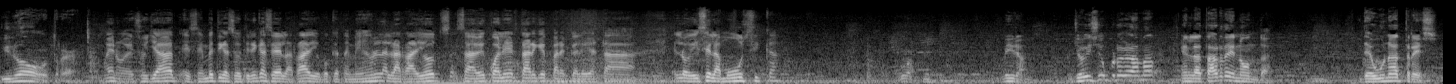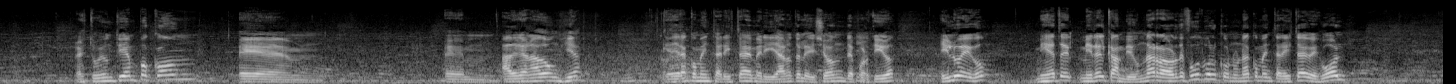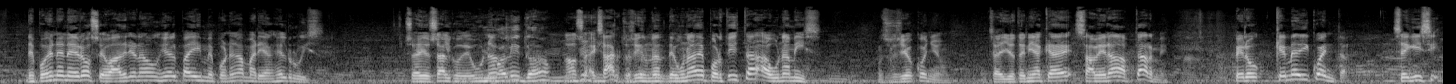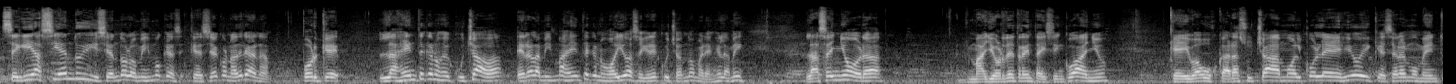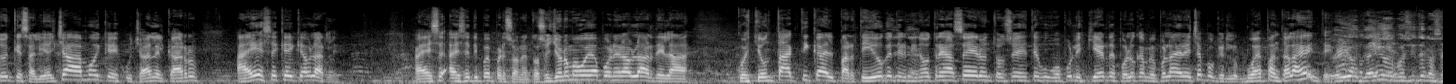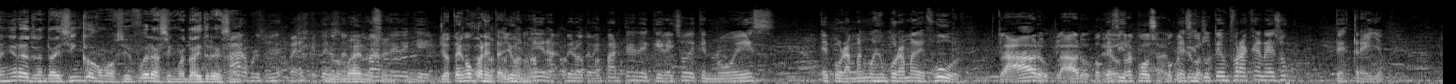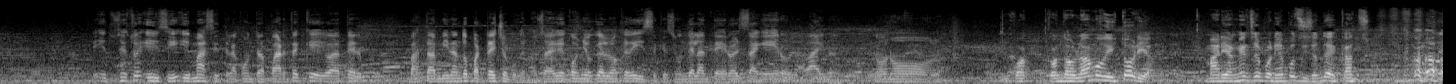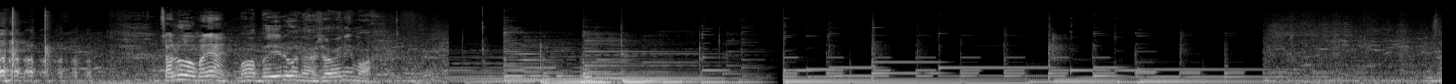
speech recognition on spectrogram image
y no a otra? Bueno, eso ya, esa investigación tiene que hacer la radio, porque también la, la radio sa- sabe cuál es el target para que le diga hasta, lo dice la música. Mira, yo hice un programa en la tarde en Onda, de 1 a 3. Estuve un tiempo con eh, eh, Adriana Dongia, que era comentarista de Meridiano Televisión Deportiva. Y luego, mírate- mira el cambio, un narrador de fútbol con una comentarista de béisbol. Después en enero se va Adriana Dongia al país y me ponen a María Ángel Ruiz. O sea, yo salgo de una... ¿no? No, o sea, exacto, sí, una- de una deportista a una Miss. Entonces yo, coño, o sea, yo tenía que saber adaptarme. Pero, ¿qué me di cuenta? Seguí, seguí haciendo y diciendo lo mismo que, que decía con Adriana, porque la gente que nos escuchaba era la misma gente que nos iba a seguir escuchando a María Ángela a mí. La señora, mayor de 35 años, que iba a buscar a su chamo al colegio y que ese era el momento en que salía el chamo y que escuchaba en el carro, a ese que hay que hablarle a ese, a ese tipo de personas. Entonces yo no me voy a poner a hablar de la cuestión táctica del partido que terminó 3 a 0, entonces este jugó por la izquierda, después lo cambió por la derecha porque lo- voy a espantar a la gente. Te digo, te digo que pusiste a la señora de 35 como si fuera 53. ¿eh? Claro, pero, pero- pero también Bueno, parte sí. de que... Yo tengo 41. Mira, pero también parte de que el hecho de que no es, el programa no es un programa de fútbol. Claro, claro, Porque es si, otra cosa. Porque si cualquier tú cosa. te enfracas en eso, te estrellas. Entonces, esto, y, sí, y más, si te la contraparte que va a, tener, va a estar mirando para el techo porque no sabe qué coño que es lo que dice, que es un delantero, el zaguero, la vaina. No, no. Cu- Cuando hablamos de historia, María Ángel se ponía en posición de descanso. Saludos, María Ángel. Vamos a pedir una, ya venimos.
